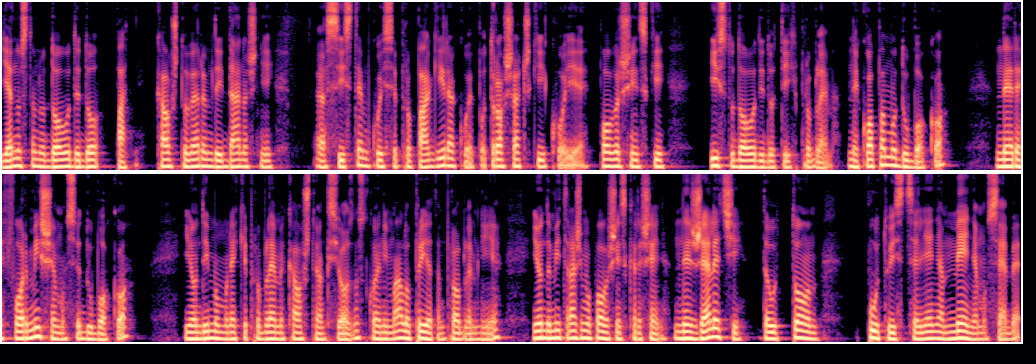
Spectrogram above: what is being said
jednostavno dovode do patnje. Kao što verujem da i današnji e, sistem koji se propagira, koji je potrošački, koji je površinski, isto dovodi do tih problema. Ne kopamo duboko, ne reformišemo se duboko, i onda imamo neke probleme kao što je anksioznost, koja ni malo prijatan problem nije, i onda mi tražimo površinska rešenja. Ne želeći da u tom putu isceljenja menjamo sebe,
